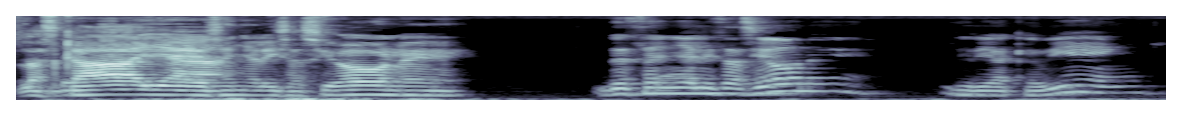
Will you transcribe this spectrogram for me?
las de- calles, señalizaciones. De señalizaciones, diría que bien.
